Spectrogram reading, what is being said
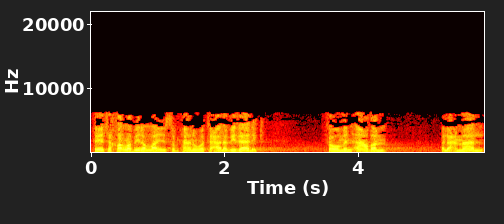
فيتقرب إلى الله سبحانه وتعالى بذلك. فهو من أعظم الأعمال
